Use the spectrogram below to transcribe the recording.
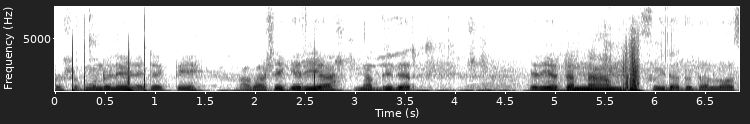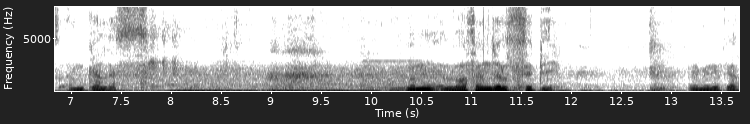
দর্শক মণ্ডলী, এটা একটি আবাসিক এরিয়া, মাদ্রিদের। এরিয়াটার নাম সুইডাদো দ্য লস অ্যাঞ্জেলেস। মানে লস অ্যাঞ্জেলস সিটি, আমেরিকার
